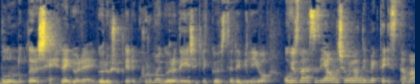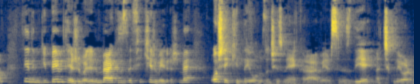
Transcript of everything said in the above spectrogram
bulundukları şehre göre, görüştükleri kuruma göre değişiklik gösterebiliyor. O yüzden sizi yanlış yönlendirmek de istemem. Dediğim gibi benim tecrübelerim belki size fikir verir ve o şekilde yolunuzu çizmeye karar verirsiniz diye açıklıyorum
